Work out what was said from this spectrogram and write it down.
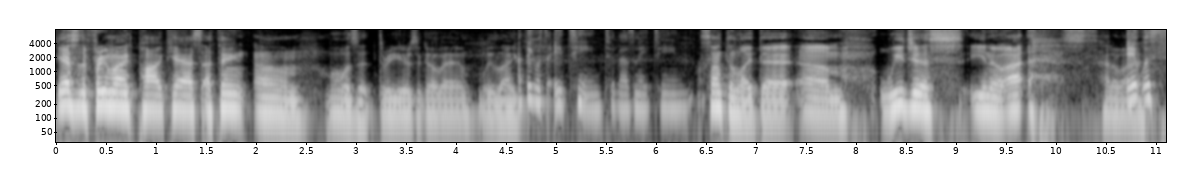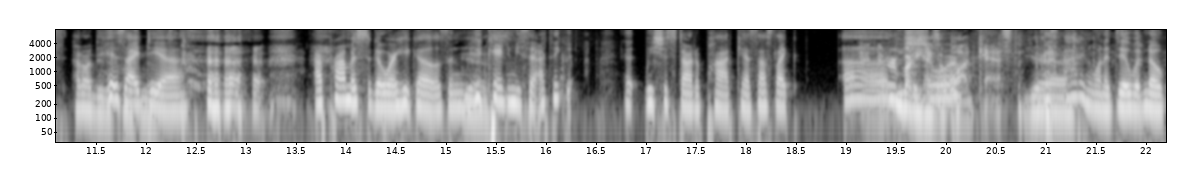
yeah, so the Freemind podcast. I think um, what was it? Three years ago, babe. We like I think it was 18, 2018. something like that. Um, we just, you know, I. How do I? It was how do I do his idea. I promised to go where he goes, and he came to me and said, "I think we, we should start a podcast." I was like, uh, you Everybody has a podcast. podcast. 'Cause yeah, I didn't want to deal with no,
